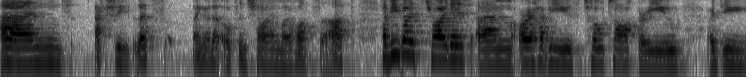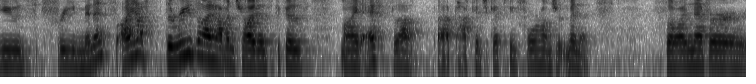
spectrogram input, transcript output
And actually, let's. I'm going to open Chai on my WhatsApp. Have you guys tried it, um, or have you used ToTok? Are you or do you use free minutes? I have the reason I haven't tried is because my Etisalat uh, package gets me 400 minutes. So I never,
